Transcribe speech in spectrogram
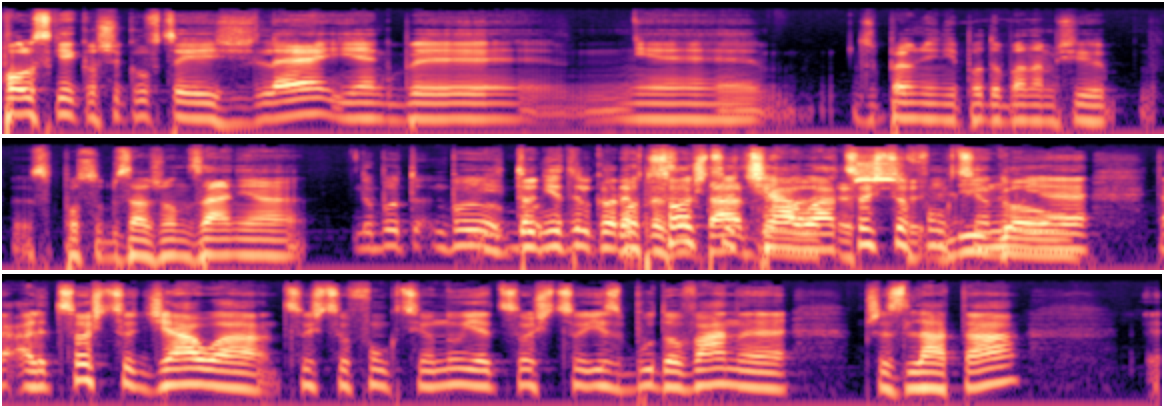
polskiej koszykówce jest źle i jakby nie zupełnie nie podoba nam się sposób zarządzania. No bo to, bo, I to nie tylko bo coś, co działa, coś, co funkcjonuje, ta, ale coś, co działa, coś, co funkcjonuje, coś, co jest budowane przez lata yy,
